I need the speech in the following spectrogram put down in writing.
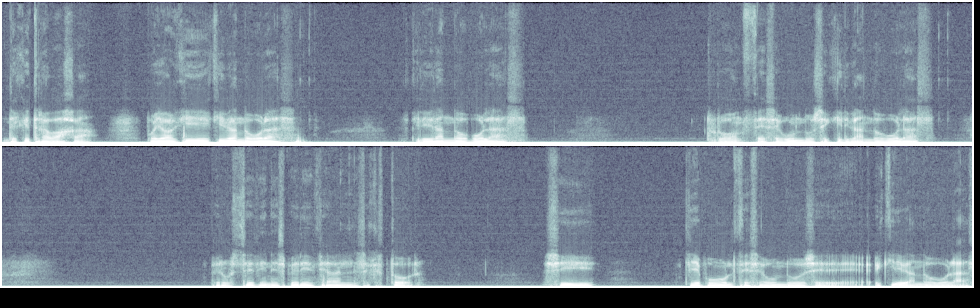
¿De qué trabaja? Pues yo aquí equilibrando bolas. Equilibrando bolas. Duró 11 segundos equilibrando bolas. Pero usted tiene experiencia en el sector. Sí, llevo 11 segundos eh, equilibrando bolas.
